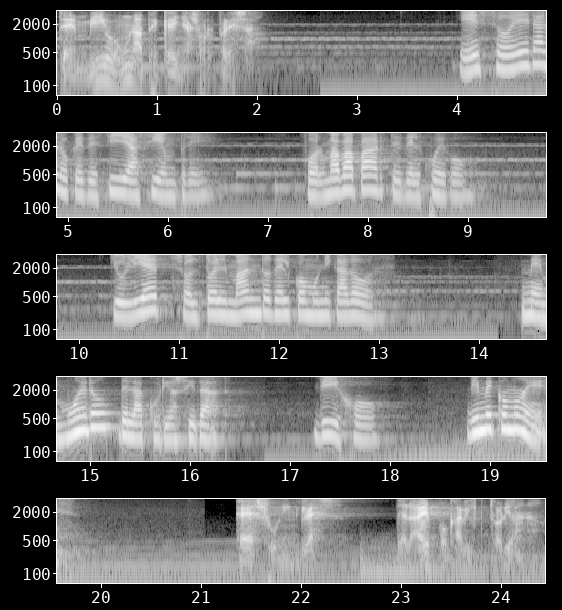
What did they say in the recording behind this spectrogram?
te envío una pequeña sorpresa. Eso era lo que decía siempre. Formaba parte del juego. Juliet soltó el mando del comunicador. Me muero de la curiosidad. Dijo. Dime cómo es. Es un inglés de la época victoriana.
